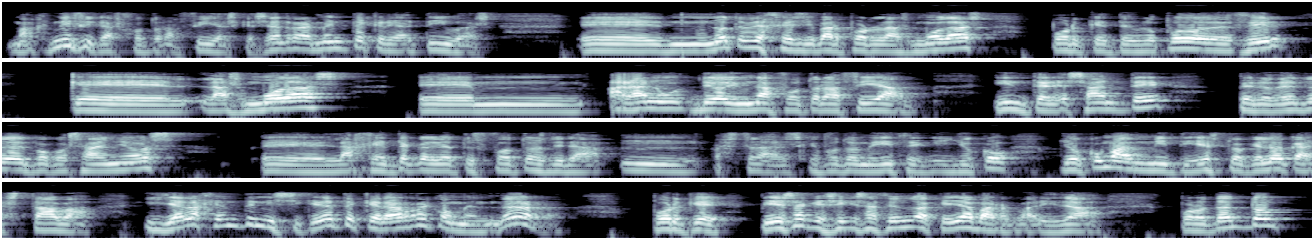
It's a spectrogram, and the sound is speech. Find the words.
magníficas fotografías, que sean realmente creativas. Eh, no te dejes llevar por las modas, porque te lo puedo decir que las modas em, harán de hoy una fotografía interesante, pero dentro de pocos años eh, la gente que vea tus fotos dirá, mmm, ostras, qué foto me dice, y yo, yo cómo admití esto, qué loca estaba, y ya la gente ni siquiera te querrá recomendar, porque piensa que sigues haciendo aquella barbaridad. Por lo tanto,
